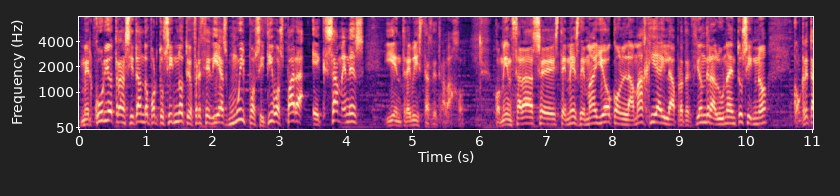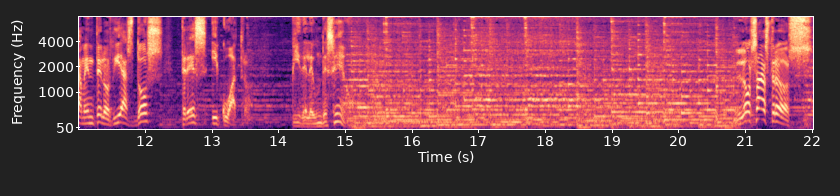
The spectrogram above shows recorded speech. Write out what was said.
Mercurio transitando por tu signo te ofrece días muy positivos para exámenes y entrevistas de trabajo. Comenzarás eh, este mes de mayo con la magia y la protección de la luna en tu signo, concretamente los días 2, 3 y 4. Pídele un deseo. Los astros.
